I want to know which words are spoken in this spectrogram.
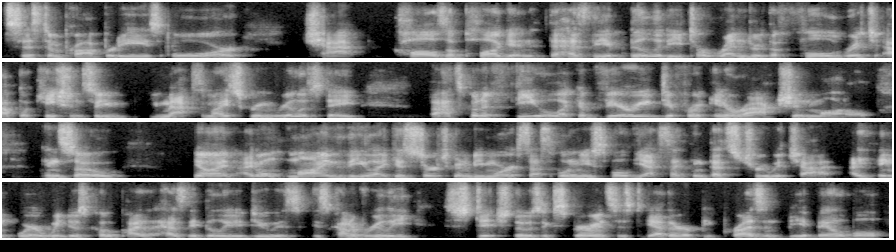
system properties or chat calls a plugin that has the ability to render the full rich application so you, you maximize screen real estate that's going to feel like a very different interaction model and so you know, I, I, don't mind the like, is search going to be more accessible and useful? Yes, I think that's true with chat. I think where Windows Copilot has the ability to do is is kind of really stitch those experiences together, be present, be available,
